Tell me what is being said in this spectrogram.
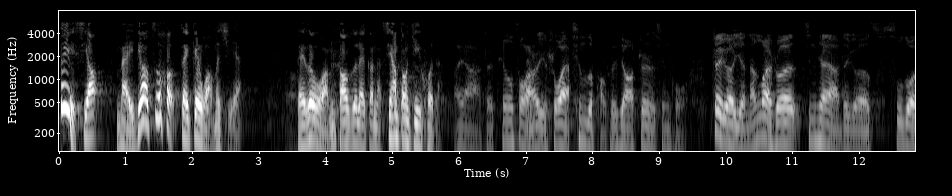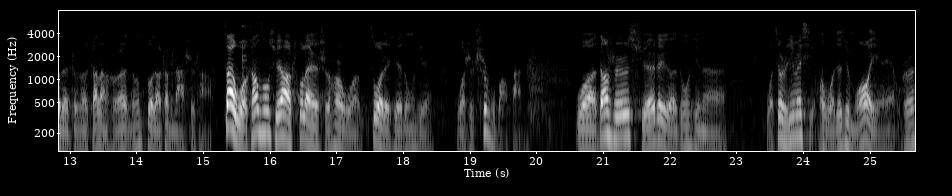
代销，买掉之后再给我们写。但是我们当时来干呢，相当艰苦的。哎呀，这听宋老师一说呀，亲自跑推销真是辛苦。这个也难怪说今天啊，这个苏做的整个橄榄核能做到这么大市场。在我刚从学校出来的时候，我做这些东西，我是吃不饱饭的。我当时学这个东西呢，我就是因为喜欢，我就去磨我爷爷，我说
